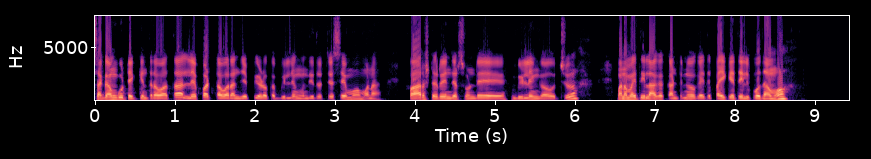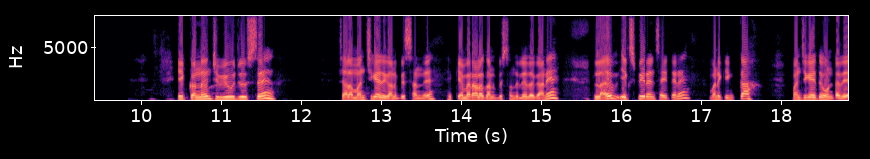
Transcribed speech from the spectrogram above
సగం గుట్ట ఎక్కిన తర్వాత లేపట్ టవర్ అని చెప్పి ఇక్కడ ఒక బిల్డింగ్ ఉంది. ఇది వచ్చేసేమో మన ఫారెస్ట్ రేంజర్స్ ఉండే బిల్డింగ్ కావచ్చు. మనమైతే ఇలాగ కంటిన్యూగా అయితే పైకి అయితే వెళ్ళిపోదాము. ఇక్కడ నుంచి వ్యూ చూస్తే చాలా మంచిగా ఇది కనిపిస్తుంది. కెమెరాలో కనిపిస్తుంది లేదో కానీ లైవ్ ఎక్స్పీరియన్స్ అయితేనే మనకి ఇంకా మంచిగా అయితే ఉంటది.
